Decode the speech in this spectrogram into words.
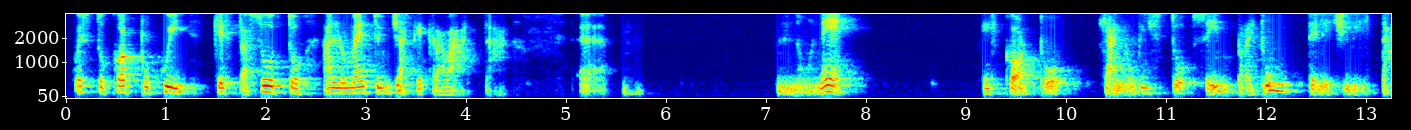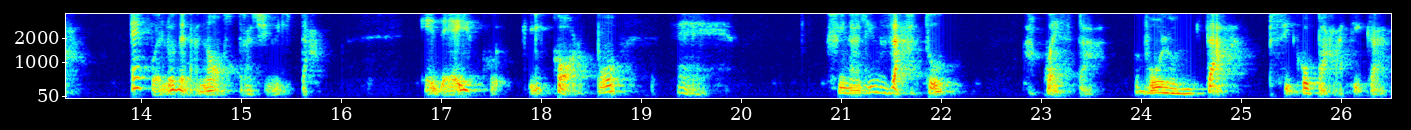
Questo corpo qui che sta sotto all'ometto in giacca e cravatta eh, non è il corpo che hanno visto sempre tutte le civiltà, è quello della nostra civiltà ed è il, il corpo eh, finalizzato a questa volontà psicopatica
